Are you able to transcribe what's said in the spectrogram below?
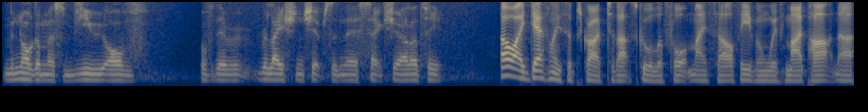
monogamous view of of their relationships and their sexuality. Oh, I definitely subscribe to that school of thought myself. Even with my partner,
